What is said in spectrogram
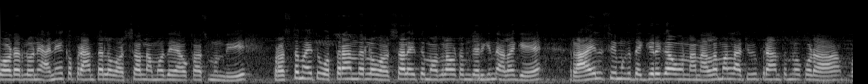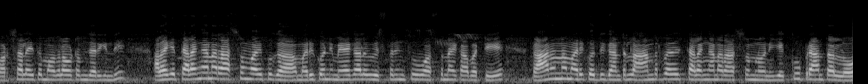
బార్డర్లోని అనేక ప్రాంతాల్లో వర్షాలు నమోదయ్యే అవకాశం ఉంది. ప్రస్తుతం అయితే ఉత్తరాంధ్రలో వర్షాలు అయితే మొదలవడం జరిగింది. అలాగే రాయలసీమకు దగ్గరగా ఉన్న నల్లమల్ల అటవీ ప్రాంతంలో కూడా వర్షాలు అయితే మొదలవడం జరిగింది. అలాగే తెలంగాణ రాష్ట్రం వైపుగా మరికొన్ని మేఘాలు విస్తరించు వస్తున్నాయి కాబట్టి రానున్న మరికొద్ది గంటల్లో ఆంధ్రప్రదేశ్ తెలంగాణ రాష్ట్రంలోని ఎక్కువ ప్రాంతాల్లో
